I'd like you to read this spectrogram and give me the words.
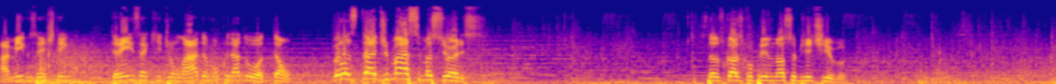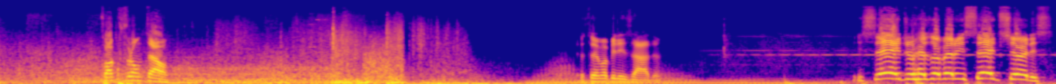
Amigos, a gente tem três aqui de um lado, eu vou cuidar do outro. Então, velocidade máxima, senhores. Estamos quase cumprindo nosso objetivo. Foco frontal. Eu estou imobilizado. Incêndio! Resolveram o incêndio, senhores!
